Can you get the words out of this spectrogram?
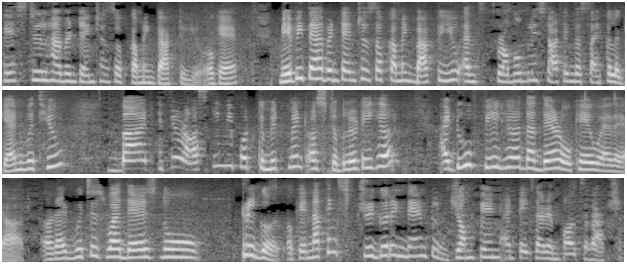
they still have intentions of coming back to you okay? Maybe they have intentions of coming back to you and probably starting the cycle again with you. But if you're asking me about commitment or stability here i do feel here that they're okay where they are all right? Which is why there is no trigger okay? Nothing's triggering them to jump in and take that impulsive action.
